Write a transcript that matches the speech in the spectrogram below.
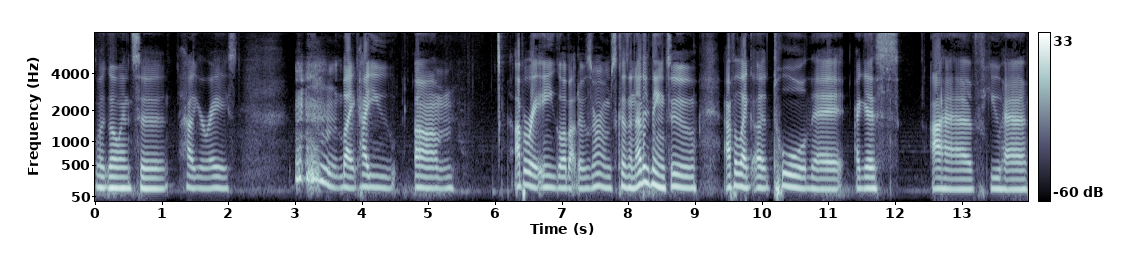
would go into how you're raised. like how you um operate and you go about those rooms cuz another thing too, I feel like a tool that I guess I have, you have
